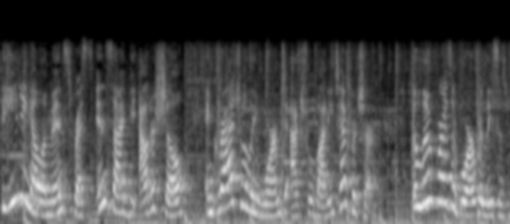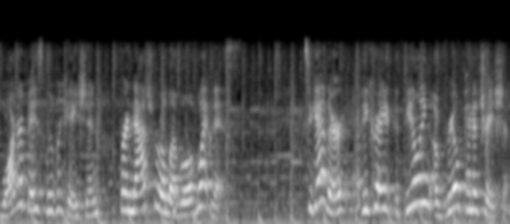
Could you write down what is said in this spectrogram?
The heating elements rest inside the outer shell and gradually warm to actual body temperature. The lube reservoir releases water-based lubrication for a natural level of wetness. Together, they create the feeling of real penetration.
